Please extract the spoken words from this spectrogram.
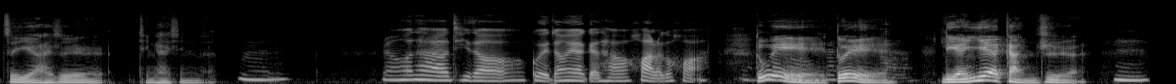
自己也还是挺开心的。嗯。然后他还提到鬼灯也给他画了个画，对对，连夜赶制，嗯，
